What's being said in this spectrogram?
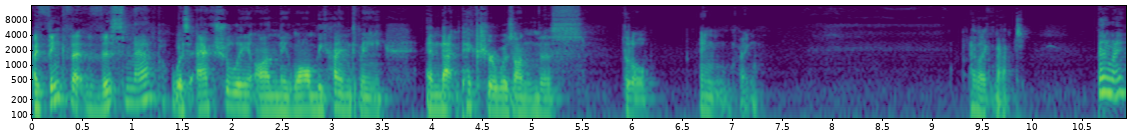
I think that this map was actually on the wall behind me, and that picture was on this little hanging thing. I like maps. Anyway,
